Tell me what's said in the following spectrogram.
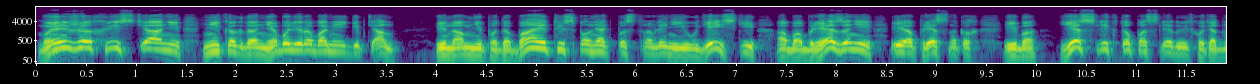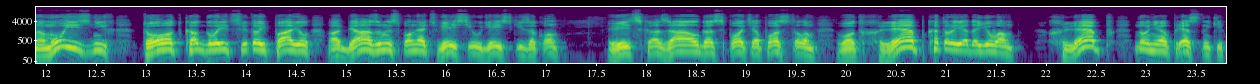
Мы же, христиане, никогда не были рабами египтян и нам не подобает исполнять постановления иудейские об обрезании и о пресноках, ибо если кто последует хоть одному из них, тот, как говорит святой Павел, обязан исполнять весь иудейский закон. Ведь сказал Господь апостолам, вот хлеб, который я даю вам, хлеб, но не опресноки.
